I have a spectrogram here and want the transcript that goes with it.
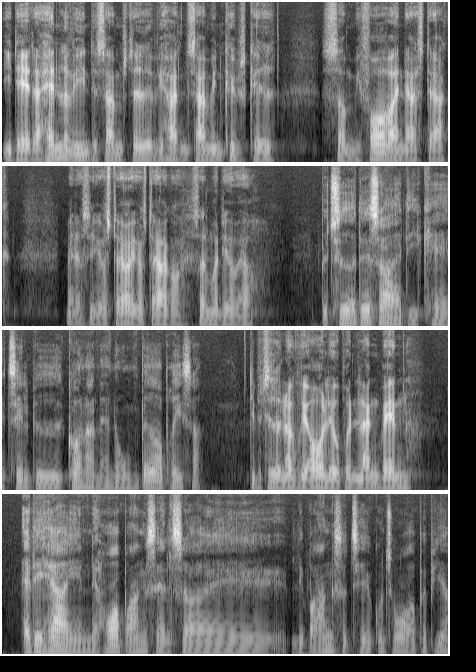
I dag der handler vi ind det samme sted, vi har den samme indkøbskæde, som i forvejen er stærk. Men altså, jo større, jo stærkere. Sådan må det jo være. Betyder det så, at de kan tilbyde kunderne nogle bedre priser? Det betyder nok, at vi overlever på den lange bane. Er det her en hård branche, altså øh, leverancer til kontor og papir?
